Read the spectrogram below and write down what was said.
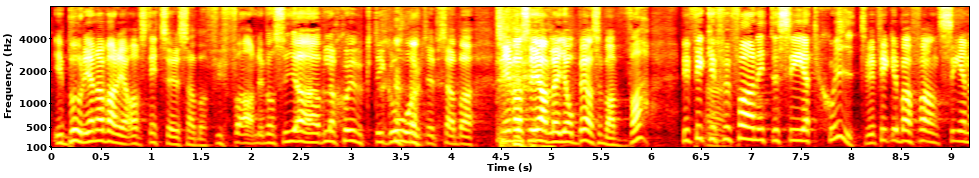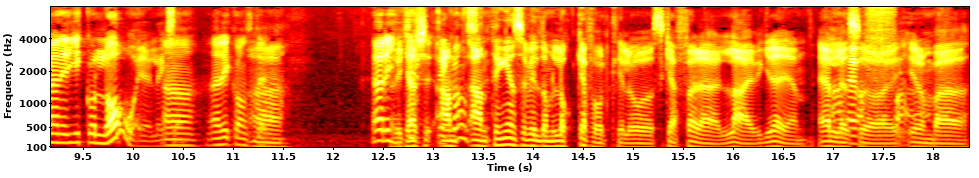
i början av varje avsnitt så är det såhär bara Fy fan det var så jävla sjukt igår, typ såhär bara Ni var så jävla jobbiga, och så bara va? Vi fick ju Ja. för fan inte se ett skit, vi fick ju bara fan se när ni gick och la er liksom Ja, det är konstigt Ja. Ja det är Det kanske, an, antingen så vill de locka folk till att skaffa det här live-grejen Eller men så är de bara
